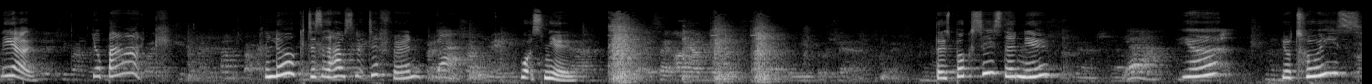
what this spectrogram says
Leo, you're back. Look, does the house look different? Yeah. What's new? Those boxes, they're new? Yeah. Yeah? Your toys?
